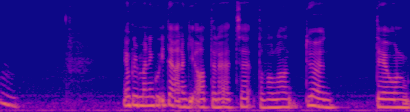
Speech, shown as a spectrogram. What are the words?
Mm. Joo, kyllä mä niinku itse ainakin ajattelen, että se tavallaan työnteon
